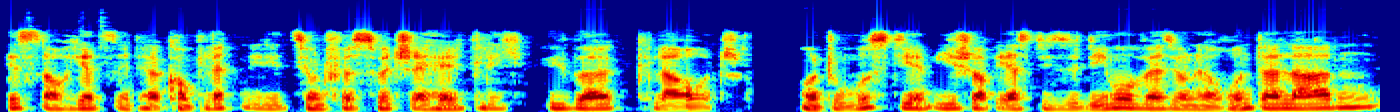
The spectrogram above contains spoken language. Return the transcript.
ist auch jetzt in der kompletten Edition für Switch erhältlich über Cloud. Und du musst dir im eShop erst diese Demo-Version herunterladen,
